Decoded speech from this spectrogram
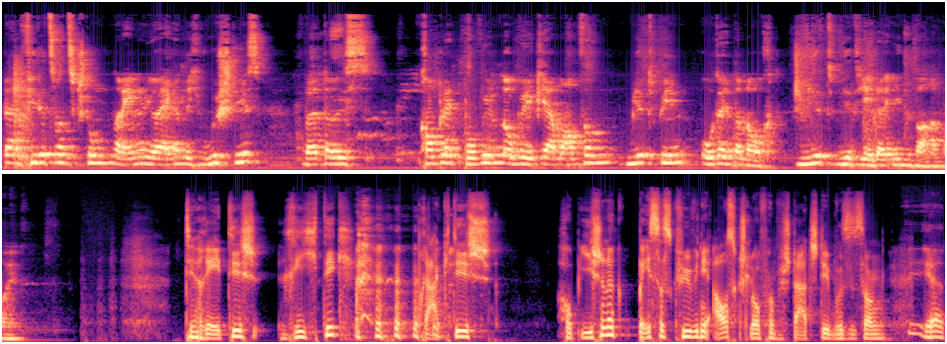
bei einem 24-Stunden-Rennen ja eigentlich wurscht ist, weil da ist komplett Bobil, ob ich gleich am Anfang miert bin oder in der Nacht. Miert wird jeder irgendwann einmal. Theoretisch richtig, praktisch habe ich schon ein besseres Gefühl, wenn ich ausgeschlafen am Start stehe, muss ich sagen. Ja,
